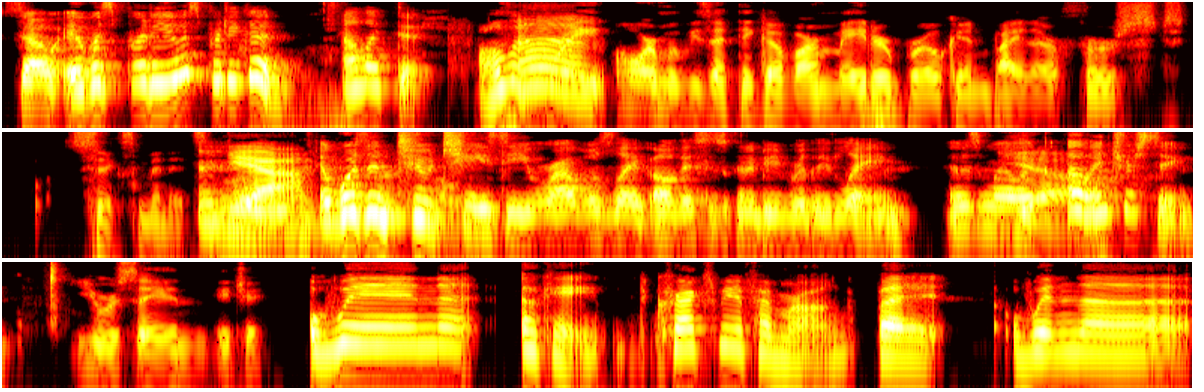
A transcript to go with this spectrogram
So it was pretty it was pretty good. I liked it. All the Um, great horror movies I think of are made or broken by their first six minutes. Mhm. Yeah. It wasn't too Personally. cheesy where I was like, oh, this is going to be really lame. It was more Yeah. like, oh, interesting. You were saying, AJ? when okay, correct me if I'm wrong, but when the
